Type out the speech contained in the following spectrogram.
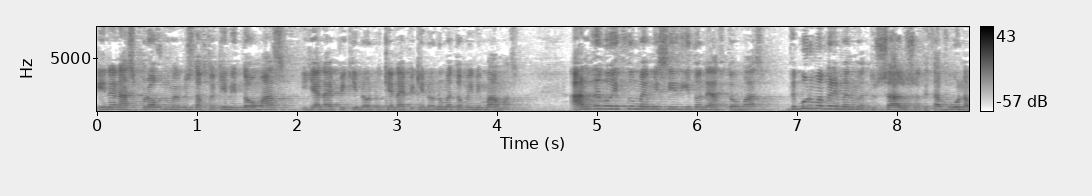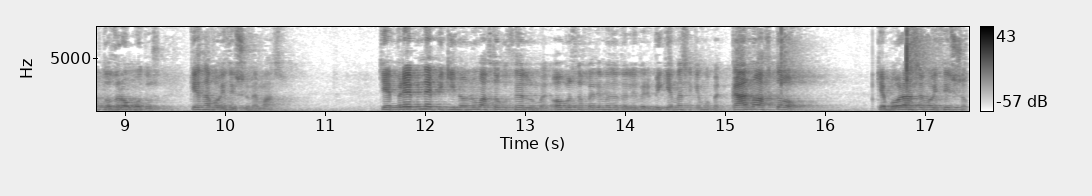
είναι να σπρώχνουμε εμείς το αυτοκίνητό μας για να και να επικοινωνούμε το μήνυμά μας. Αν δεν βοηθούμε εμείς οι ίδιοι τον εαυτό μας, δεν μπορούμε να περιμένουμε τους άλλους ότι θα βγουν από το δρόμο τους και θα βοηθήσουν εμάς. Και πρέπει να επικοινωνούμε αυτό που θέλουμε. Όπως το παιδί με το delivery μπήκε μέσα και μου είπε: Κάνω αυτό και μπορώ να σε βοηθήσω.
